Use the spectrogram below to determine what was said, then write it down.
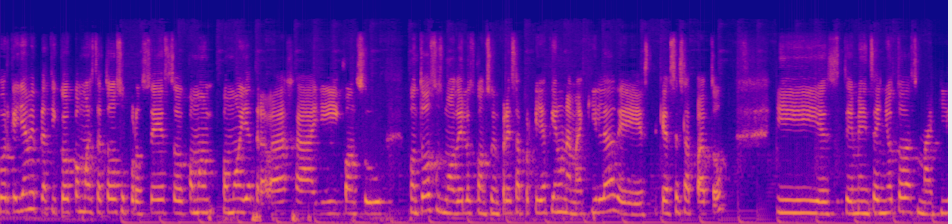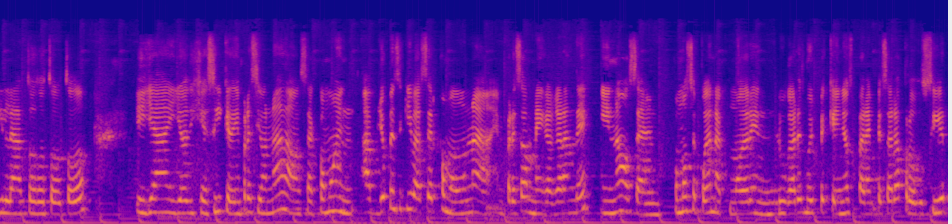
porque ella me platicó cómo está todo su proceso, cómo, cómo ella trabaja allí con, su, con todos sus modelos, con su empresa, porque ella tiene una maquila de, este, que hace zapato y este, me enseñó toda su maquila, todo, todo, todo. Y ya, y yo dije, sí, quedé impresionada, o sea, como en, ah, yo pensé que iba a ser como una empresa mega grande y no, o sea, cómo se pueden acomodar en lugares muy pequeños para empezar a producir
